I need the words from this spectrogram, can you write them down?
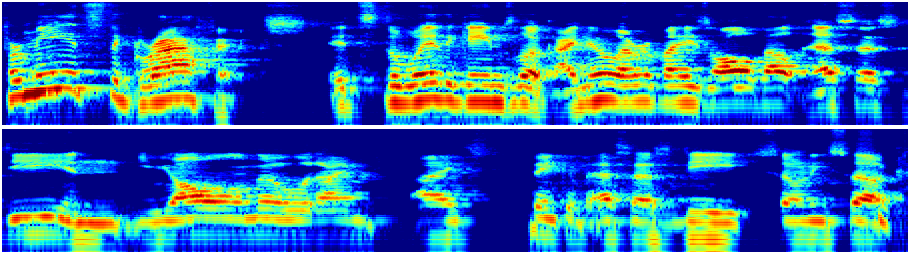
for me, it's the graphics. It's the way the games look. I know everybody's all about SSD, and you all know what I'm. I think of SSD. Sony sucks.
